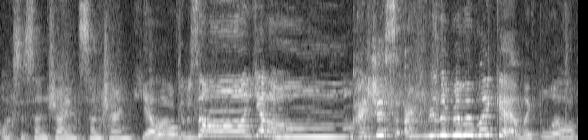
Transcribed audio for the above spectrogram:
Alexa Sunshine, Sunshine Yellow. It was all yellow. I just, I really, really like it. I like the little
